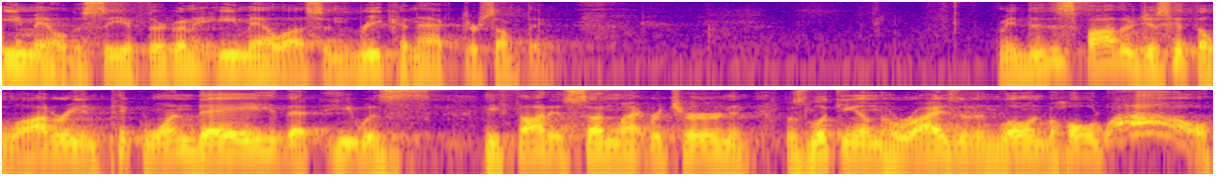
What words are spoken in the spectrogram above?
email to see if they're going to email us and reconnect or something. I mean, did this father just hit the lottery and pick one day that he was he thought his son might return and was looking on the horizon and lo and behold, wow,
